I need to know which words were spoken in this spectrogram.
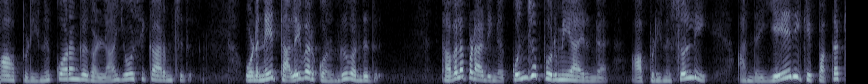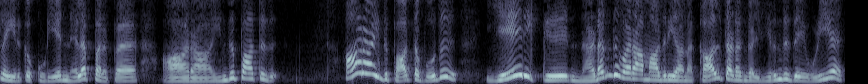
அப்படின்னு குரங்குகள்லாம் யோசிக்க ஆரம்பிச்சுது. உடனே தலைவர் குரங்கு வந்தது. கவலைப்படாதீங்க. கொஞ்சம் பொறுமையா இருங்க. அப்படின்னு சொல்லி அந்த ஏரிக்கு பக்கத்துல இருக்கக்கூடிய நிலப்பரப்ப ஆராய்ந்து பார்த்தது. ஆராய்ந்து பார்த்தபோது ஏரிக்கு நடந்து வரா மாதிரியான கால் தடங்கள் இருந்ததே ஒழிய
